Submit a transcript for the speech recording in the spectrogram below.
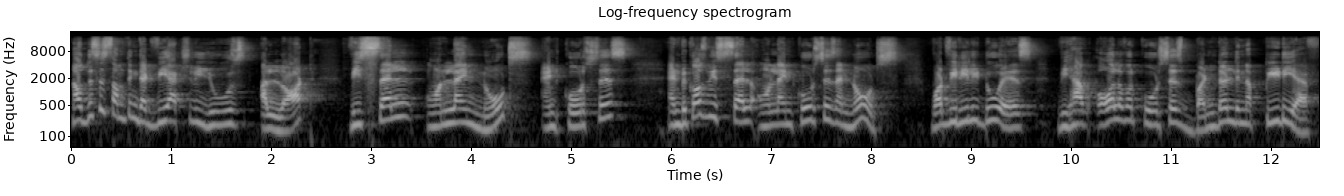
Now this is something that we actually use a lot. We sell online notes and courses and because we sell online courses and notes, what we really do is we have all our courses bundled in a PDF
